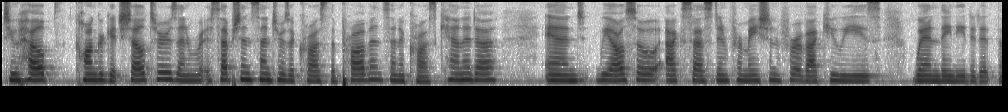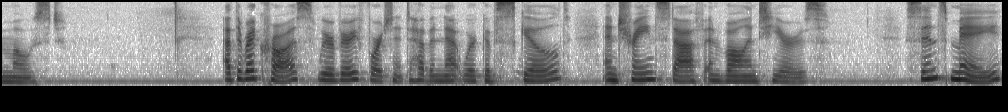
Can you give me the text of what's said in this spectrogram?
to help congregate shelters and reception centers across the province and across Canada. And we also accessed information for evacuees when they needed it the most. At the Red Cross, we are very fortunate to have a network of skilled and trained staff and volunteers. Since May,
